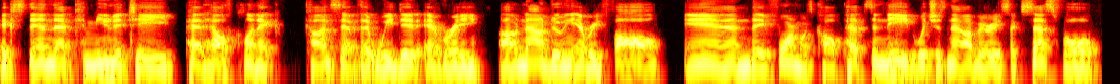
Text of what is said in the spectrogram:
extend that community pet health clinic concept that we did every, uh, now doing every fall and they formed what's called Pets in Need, which is now a very successful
